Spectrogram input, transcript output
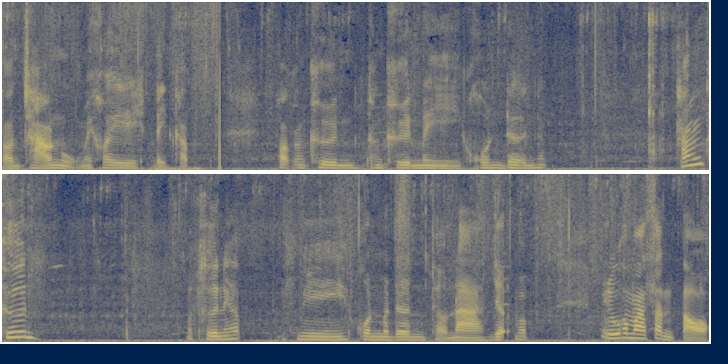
ตอนเช้าหนูไม่ค่อยติดครับ เพราะกลางคืนกลางคืนมีคนเดินครับ ทั้งคืนเมื่อคืนนี้ครับ มีคนมาเดินแถวนาเยอะมากไม่รู้เขามาสั่นตอก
